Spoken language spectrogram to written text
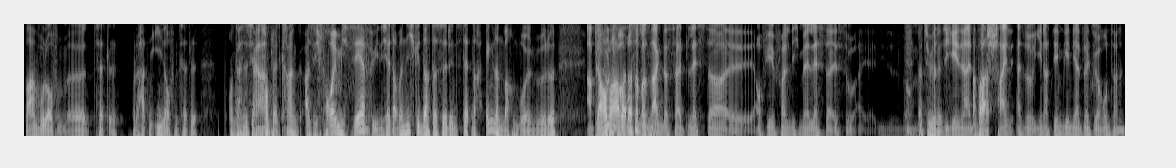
waren wohl auf dem äh, Zettel oder hatten ihn auf dem Zettel. Und das ist ja, Ja. komplett krank. Also ich freue mich sehr für ihn. Ich hätte aber nicht gedacht, dass er den Step nach England machen wollen würde. Absolut, Glaube aber man muss aber sagen, dass halt Leicester äh, auf jeden Fall nicht mehr Leicester ist, so äh, diese Saison. Natürlich, Also die gehen halt aber- wahrscheinlich, also je nachdem gehen die halt vielleicht sogar runter. Ne?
